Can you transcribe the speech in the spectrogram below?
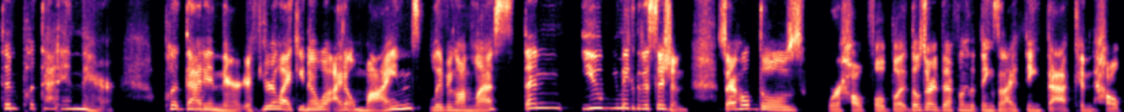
then put that in there. Put that in there. If you're like, you know what, I don't mind living on less, then you you make the decision. So I hope those were helpful, but those are definitely the things that I think that can help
